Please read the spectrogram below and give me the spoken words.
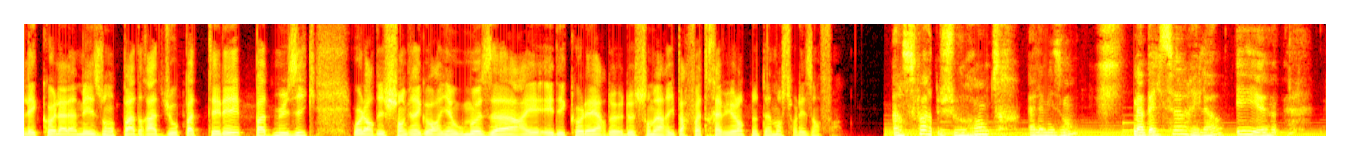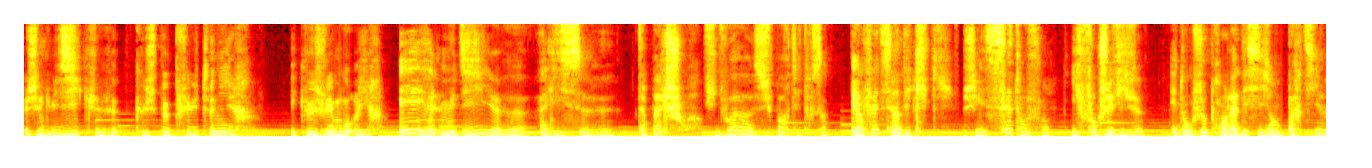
l'école à la maison, pas de radio, pas de télé, pas de musique, ou alors des chants grégoriens ou Mozart et, des colères de, son mari, parfois très violentes, notamment sur les enfants. Un soir, je rentre à la maison, ma belle-sœur est là et euh, je lui dis que, que je peux plus tenir et que je vais mourir. Et elle me dit, euh, Alice, euh, t'as pas le choix, tu dois supporter tout ça. Et en fait, c'est un déclic. J'ai sept enfants, il faut que je vive. Et donc, je prends la décision de partir.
